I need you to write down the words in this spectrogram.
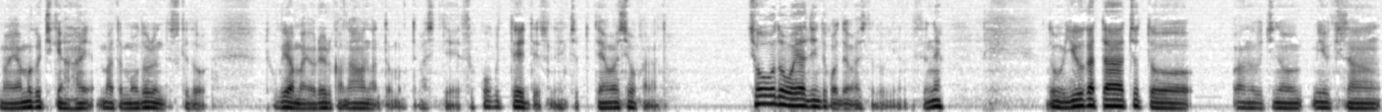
まあ、山口県はいまた戻るんですけど徳山寄れるかななんて思ってましてそこでですねちょっと電話しようかなと。ちょうど親父のところ電話した時なんですよね。でも夕方ちょっとあのうちのみゆきさん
